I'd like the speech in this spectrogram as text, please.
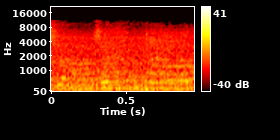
try to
